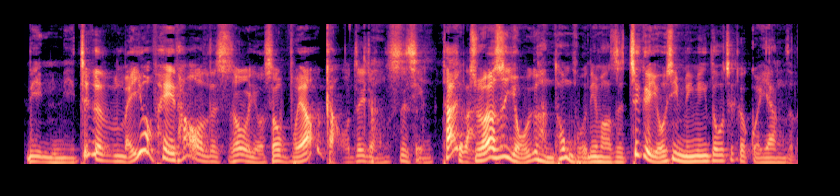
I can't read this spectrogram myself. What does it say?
你你这个没有配套的时候，有时候不要搞这种事情。它主要是有一个很痛苦的地方是，这个游戏明明都这个鬼样子了，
